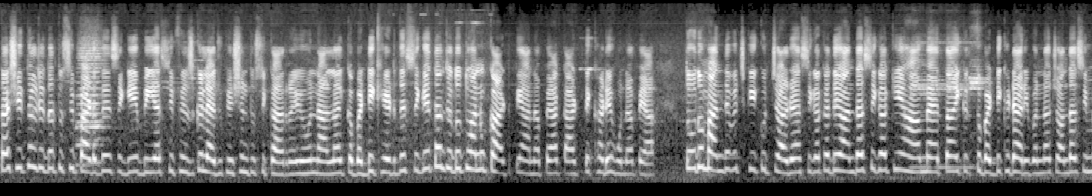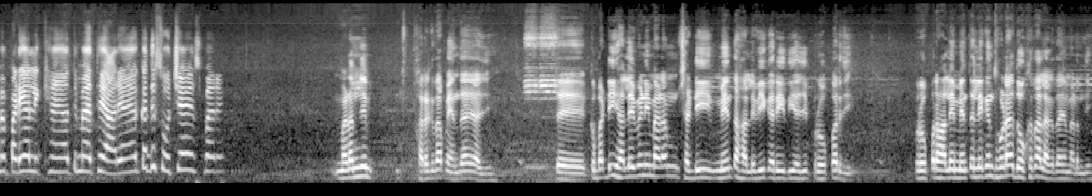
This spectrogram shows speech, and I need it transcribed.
ਤਾਂ ਸ਼ੀਤਲ, ਜਿੱਦਾਂ ਤੁਸੀਂ ਪੜ੍ਹਦੇ ਸੀਗੇ ਬੀਐਸਸੀ ਫਿਜ਼ੀਕਲ ਐਜੂਕੇਸ਼ਨ ਤੁਸੀਂ ਕਰ ਰਹੇ ਹੋ ਨਾਲ ਨਾਲ ਕਬੱਡੀ ਖੇਡਦੇ ਸੀਗੇ, ਤਾਂ ਜਦੋਂ ਤੁਹਾਨੂੰ ਕਾਟ ਤੇ ਆਣਾ ਪਿਆ ਕਾਟ ਤੇ ਖੜੇ ਹੋਣਾ ਪਿਆ ਤਾਂ ਉਦੋਂ ਮਨ ਦੇ ਵਿੱਚ ਕੀ ਕੁਝ ਚੱਲ ਰਿਹਾ ਸੀਗਾ? ਕਦੇ ਆਂਦਾ ਸੀਗਾ ਕਿ ਹਾਂ, ਮੈਂ ਤਾਂ ਇੱਕ ਕਬੱਡੀ ਖਿਡਾਰੀ ਬਣਨਾ ਚਾਹੁੰਦਾ ਸੀ, ਮੈਂ ਪੜ੍ਹਿਆ ਲਿਖਿਆ ਆ ਤੇ ਮੈਂ ਇੱਥੇ ਆ ਰਿਹਾ ਹਾਂ ਕਦੇ ਸੋਚਿਆ ਇਸ ਬਾਰੇ? ਮੈਡਮ ਜੀ, ਫ਼ਰਕ ਤਾਂ ਪੈਂਦਾ ਹੈ ਜੀ। ਤੇ ਕਬੱਡੀ ਹਲੇ ਵੀ ਨਹੀਂ ਮੈਡਮ ਛੱਡੀ, ਮਿਹਨਤ ਹਲੇ ਵੀ ਕਰੀਦੀ ਹੈ ਜੀ ਪ੍ਰੋਪਰ ਜੀ। ਪ੍ਰੋਪਰ ਹਾਲੇ ਮਿਹਨਤ, ਲੇਕਿਨ ਥੋੜਾ ਦੁੱਖ ਤਾਂ ਲੱਗਦਾ ਹੈ ਮੈਡਮ ਜੀ।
